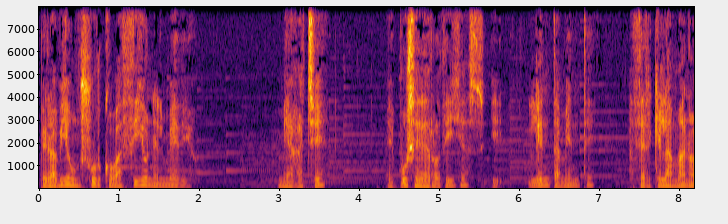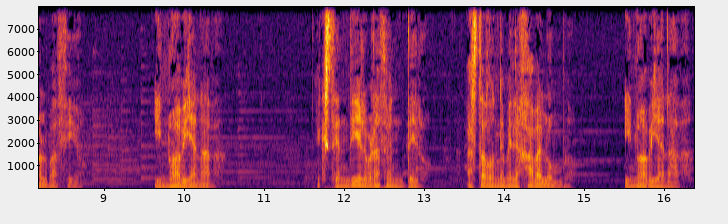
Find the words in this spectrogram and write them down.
pero había un surco vacío en el medio. Me agaché, me puse de rodillas y, lentamente, acerqué la mano al vacío. Y no había nada. Extendí el brazo entero, hasta donde me dejaba el hombro, y no había nada.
